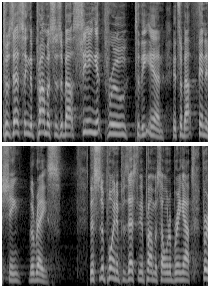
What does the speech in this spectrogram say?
Possessing the promise is about seeing it through to the end, it's about finishing the race. This is a point in possessing the promise I want to bring out. 1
